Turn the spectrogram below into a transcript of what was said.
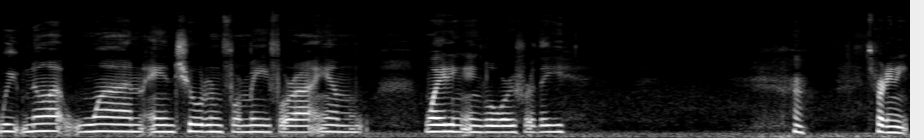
weep not, wine and children for me, for I am waiting in glory for thee. Huh. It's pretty neat.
